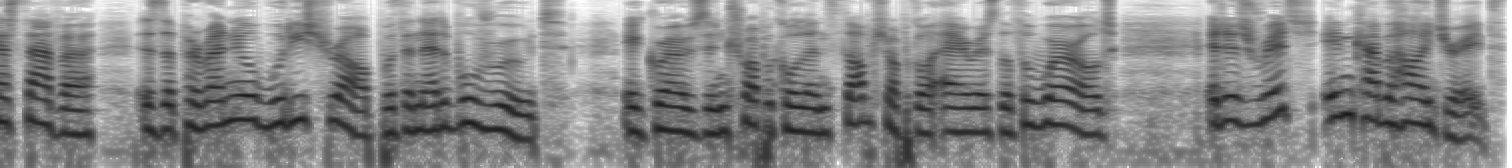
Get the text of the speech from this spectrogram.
Cassava is a perennial woody shrub with an edible root. It grows in tropical and subtropical areas of the world. It is rich in carbohydrates,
